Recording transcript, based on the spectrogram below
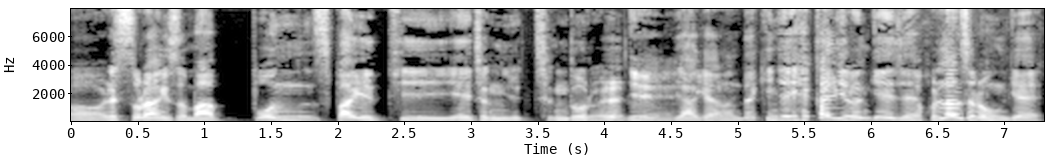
어 레스토랑에서 맛 본 스파게티의 정, 정도를 예. 이야기하는데 굉장히 헷갈리는 게 이제 혼란스러운 게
